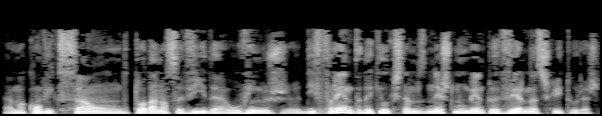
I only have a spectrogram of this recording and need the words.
a uma convicção de toda a nossa vida, ouvimos diferente daquilo que estamos neste momento a ver nas Escrituras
